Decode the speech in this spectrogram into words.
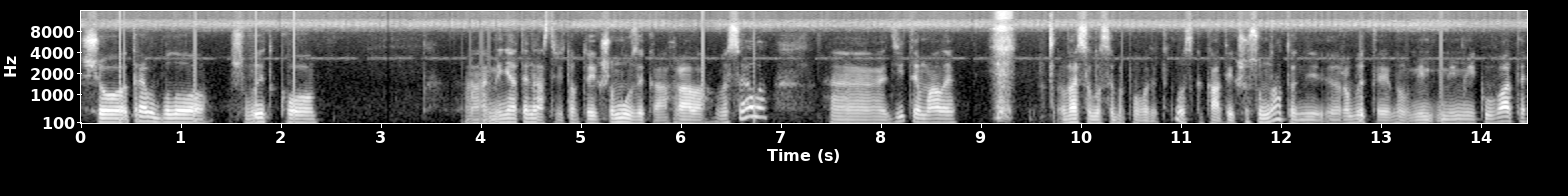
що треба було швидко міняти настрій. Тобто, якщо музика грала весела, е, діти мали весело себе поводити, ну, скакати. Якщо сумна, то робити, ну, мімікувати,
